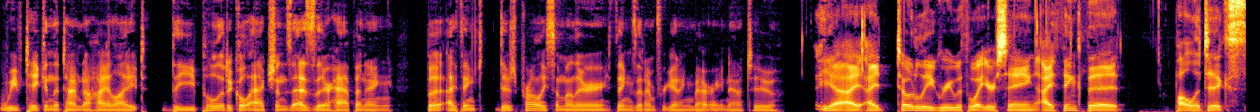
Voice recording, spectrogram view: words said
we've taken the time to highlight the political actions as they're happening. But I think there's probably some other things that I'm forgetting about right now too. Yeah, I, I totally agree with what you're saying. I think that politics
